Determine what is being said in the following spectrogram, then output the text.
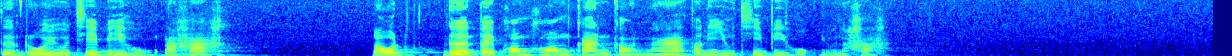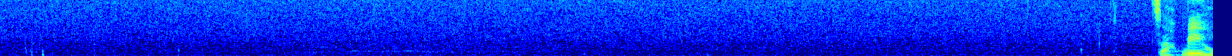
ตื่นรู้อยู่ที่ B6 นะคะ เราเดินไปพร้อมๆกันก่อนนะ ตอนนี้อยู่ที่ B6 อยู่นะคะ จาก B6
